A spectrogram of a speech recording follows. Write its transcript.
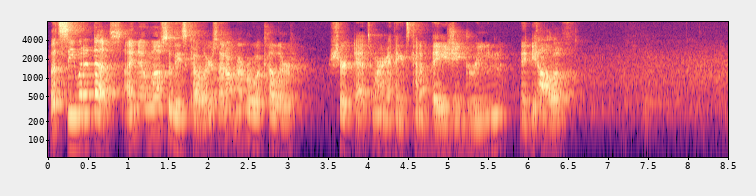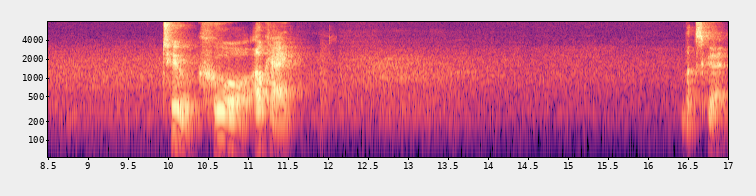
Let's see what it does. I know most of these colors. I don't remember what color shirt Dad's wearing. I think it's kind of beigey green, maybe olive. Two, cool, okay. Looks good.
